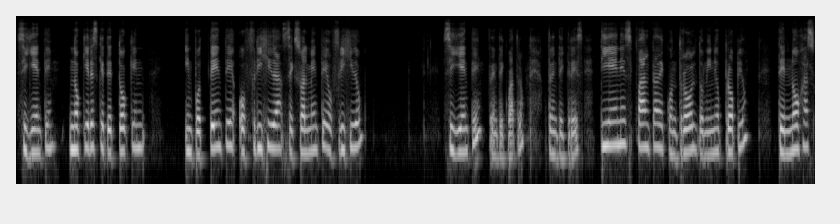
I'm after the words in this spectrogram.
Siguiente, no quieres que te toquen impotente o frígida sexualmente o frígido. Siguiente, 34, 33. Tienes falta de control, dominio propio. Te enojas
